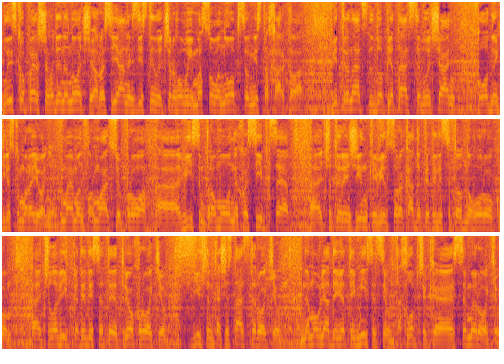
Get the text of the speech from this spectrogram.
Близько першої години ночі росіяни здійснили черговий масований обстріл міста Харкова. Від 13 до 15 влучань в Холодногірському районі. Маємо інформацію про 8 травмованих осіб. Це 4 жінки від 40 до 51 року, е, чоловік 53 років, дівчинка 16 років, немовля 9 місяців та хлопчик 7 років.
